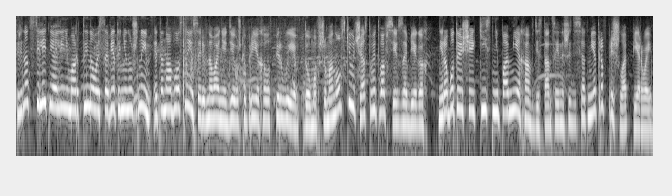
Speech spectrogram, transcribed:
13-летней Алине Мартыновой советы не нужны. Это на областные соревнования девушка приехала впервые. Дома в Шимановске участвует во всех забегах. Неработающая кисть не помеха. В дистанции на 60 метров пришла первой.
